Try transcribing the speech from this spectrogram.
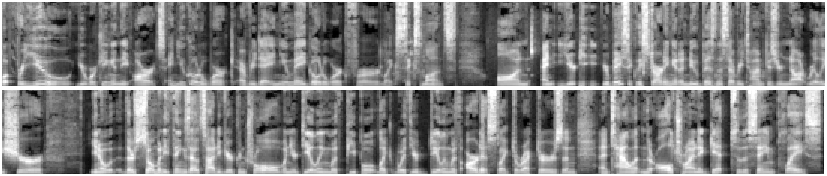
but for you, you're working in the arts, and you go to work every day, and you may go to work for like six months on and you're you're basically starting at a new business every time because you're not really sure you know, there's so many things outside of your control when you're dealing with people like with you're dealing with artists like directors and and talent, and they're all trying to get to the same place.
